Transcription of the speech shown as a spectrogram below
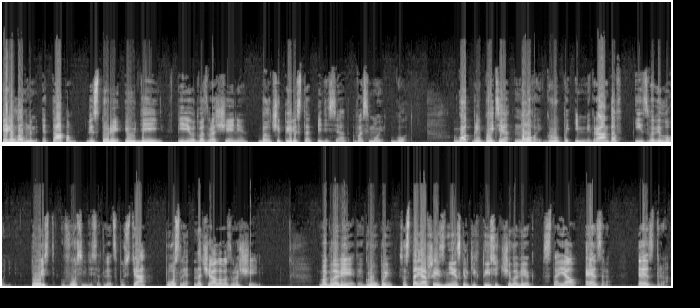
Переломным этапом в истории Иудеи в период возвращения был 458 год. Год прибытия новой группы иммигрантов из Вавилонии, то есть 80 лет спустя после начала возвращения. Во главе этой группы, состоявшей из нескольких тысяч человек, стоял Эзра, Эздра,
